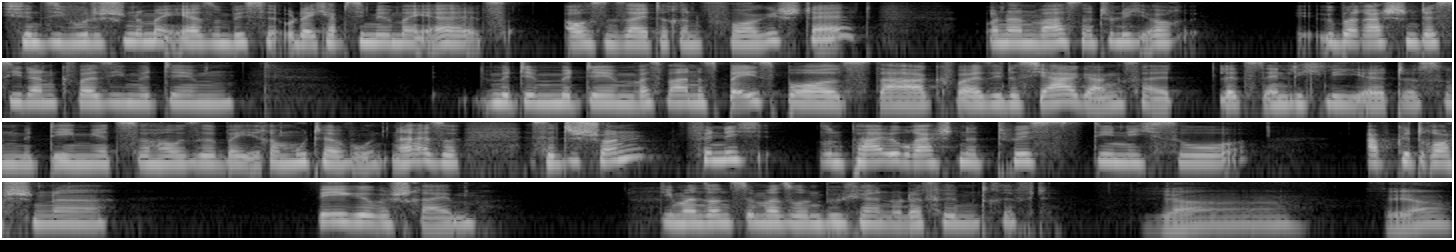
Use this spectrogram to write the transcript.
ich finde, sie wurde schon immer eher so ein bisschen, oder ich habe sie mir immer eher als Außenseiterin vorgestellt. Und dann war es natürlich auch überraschend, dass sie dann quasi mit dem, mit dem, mit dem, was war das, Baseball-Star quasi des Jahrgangs halt letztendlich liiert ist und mit dem jetzt zu Hause bei ihrer Mutter wohnt. Ne? Also es hätte schon, finde ich, so ein paar überraschende Twists, die nicht so abgedroschene Wege beschreiben, die man sonst immer so in Büchern oder Filmen trifft. Ja, fair.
